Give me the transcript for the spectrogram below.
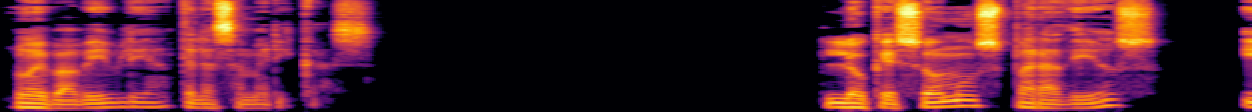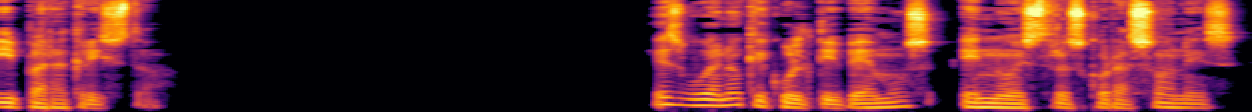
Nueva Biblia de las Américas. Lo que somos para Dios y para Cristo. Es bueno que cultivemos en nuestros corazones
